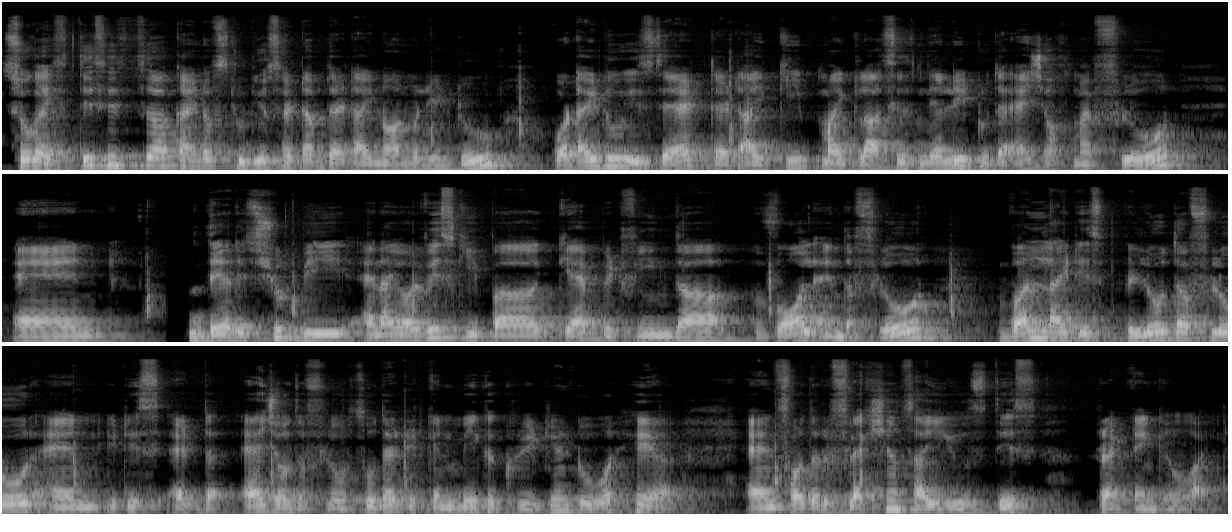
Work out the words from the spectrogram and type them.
so guys this is the kind of studio setup that i normally do. What i do is that that i keep my glasses nearly to the edge of my floor and there should be and i always keep a gap between the wall and the floor. One light is below the floor and it is at the edge of the floor so that it can make a gradient over here. And for the reflections i use this rectangle light.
